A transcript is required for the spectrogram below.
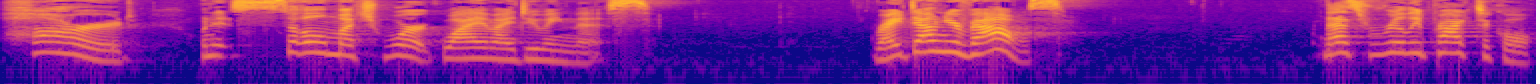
hard, when it's so much work? Why am I doing this? Write down your vows. That's really practical.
